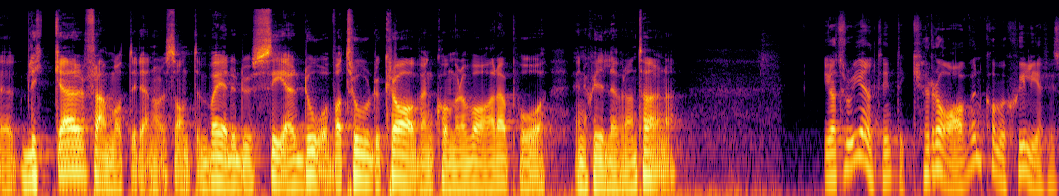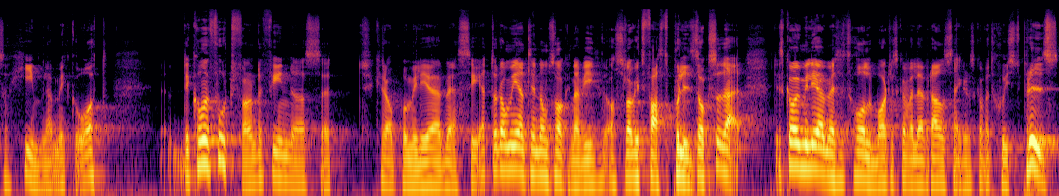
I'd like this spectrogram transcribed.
eh, blickar framåt i den horisonten. Vad är det du ser då? Vad tror du kraven kommer att vara på energileverantörerna? Jag tror egentligen inte kraven kommer skilja sig så himla mycket åt. Det kommer fortfarande finnas ett krav på miljömässighet och de är egentligen de sakerna vi har slagit fast politiskt också där. Det ska vara miljömässigt hållbart, det ska vara leveranssäkert, det ska vara ett schysst pris.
